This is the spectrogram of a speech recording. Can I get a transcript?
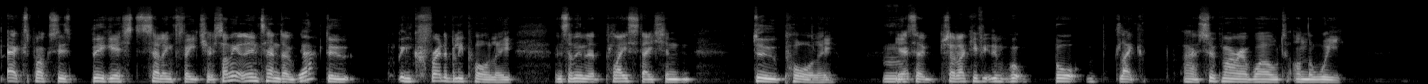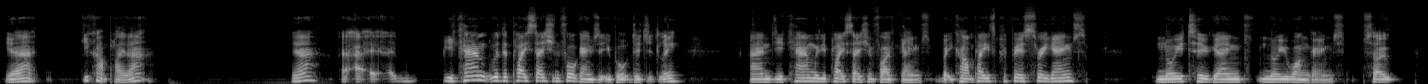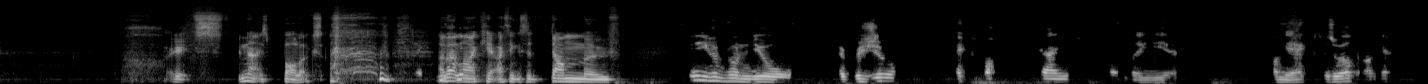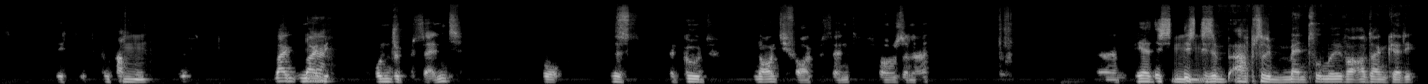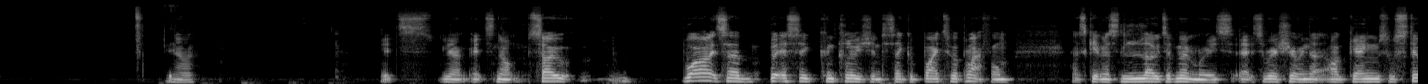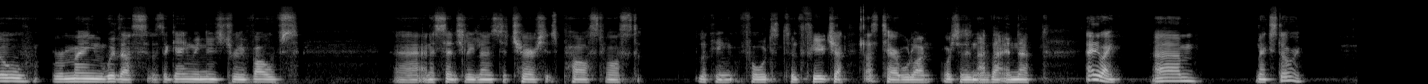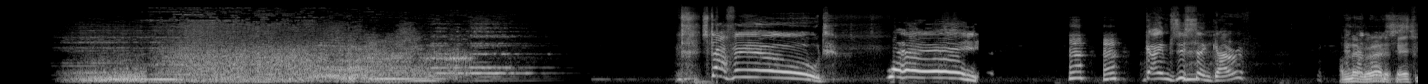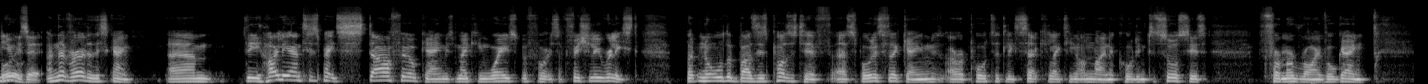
Xbox's biggest selling feature. It's something that Nintendo Yeah. do incredibly poorly, and something that PlayStation do poorly. Mm. Yeah, so so like if you bought like uh, Super Mario World on the Wii, yeah, you can't play that. Yeah, uh, uh, uh, you can with the PlayStation Four games that you bought digitally, and you can with your PlayStation Five games, but you can't play the PS3 games, nor your two games, nor your one games. So it's no, it's bollocks. I don't like it. I think it's a dumb move. You can even run your original Xbox games on the uh, on the X as well, can't you? It, it's compatible. Maybe maybe hundred percent, but there's a good ninety-five percent as far as I know. Um, yeah, this this Mm. is an absolute mental move. I, I don't get it. No. It's yeah, it's not. So while it's a bittersweet conclusion to say goodbye to a platform that's given us loads of memories, it's reassuring that our games will still remain with us as the gaming industry evolves uh, and essentially learns to cherish its past whilst looking forward to the future. That's a terrible line. Wish I didn't have that in there. Anyway, um, next story. Starfield! Yay! Game's this then, Gareth? I've never heard of it's this. new. What is it? I've never heard of this game. Um, the highly anticipated Starfield game is making waves before it's officially released, but not all the buzz is positive. Uh, spoilers for the game are reportedly circulating online, according to sources from a rival game.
